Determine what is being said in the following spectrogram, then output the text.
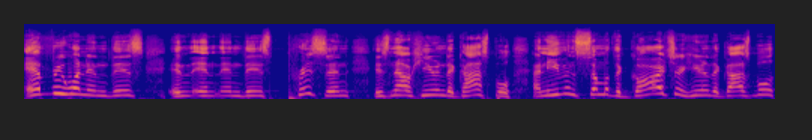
everyone in this in, in, in this prison is now hearing the gospel, and even some of the guards are hearing the gospel,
